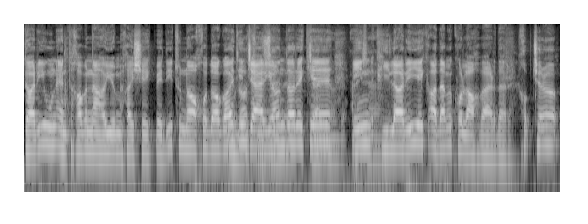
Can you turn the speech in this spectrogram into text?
داری اون انتخاب نهایی رو می‌خوای شکل بدی تو ناخودآگاهت این جریان داره که این هیلاری یک آدم کلاهبرداره خب چرا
